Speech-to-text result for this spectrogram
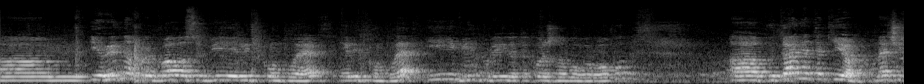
Ем, Ірина придбала собі еліт-комплект, еліт-комплект, і він приїде також нового року. А, питання таке, значить,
